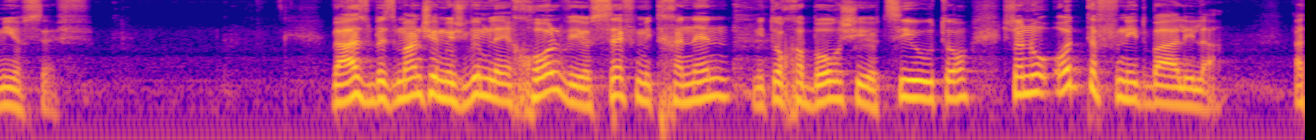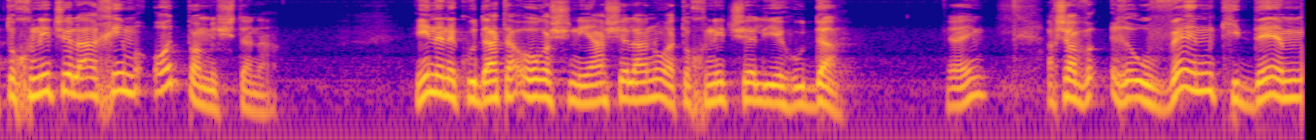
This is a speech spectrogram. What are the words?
מיוסף. ואז בזמן שהם יושבים לאכול ויוסף מתחנן מתוך הבור שיוציאו אותו, יש לנו עוד תפנית בעלילה. התוכנית של האחים עוד פעם משתנה. הנה נקודת האור השנייה שלנו, התוכנית של יהודה. Okay? אוקיי? עכשיו, ראובן קידם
